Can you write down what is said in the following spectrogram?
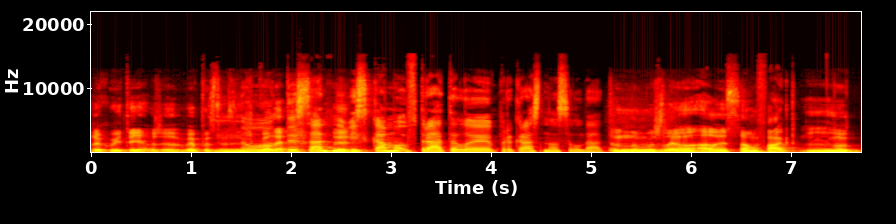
рахуєте, я вже випустився ну, з школи. Десантні е, війська втратили прекрасного солдата. Ну, можливо, але сам факт. Ну,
